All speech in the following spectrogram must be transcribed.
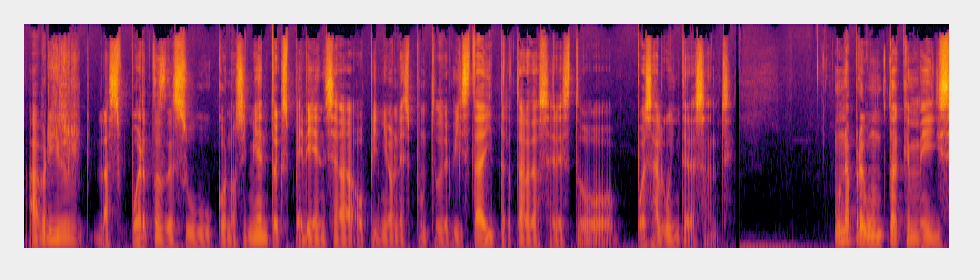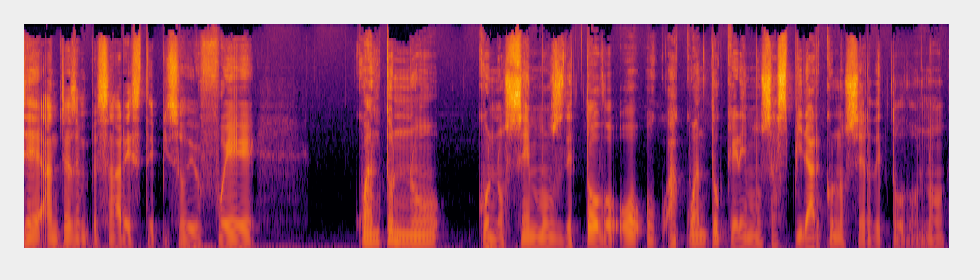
abrir las puertas de su conocimiento, experiencia, opiniones, puntos de vista y tratar de hacer esto pues algo interesante. Una pregunta que me hice antes de empezar este episodio fue ¿cuánto no conocemos de todo o, a cuánto queremos aspirar conocer de todo, ¿no?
